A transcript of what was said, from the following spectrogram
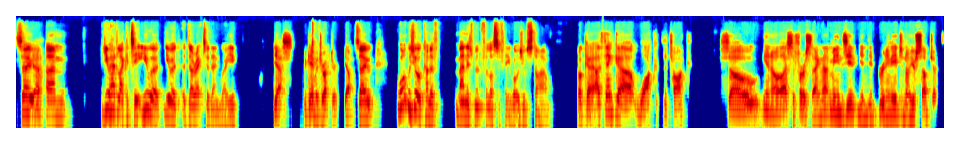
So, yeah. um, you had like a team, you were, you were a director then, were you? Yes became a director. Yeah. So, what was your kind of management philosophy? What was your style? Okay, I think uh, walk the talk. So you know that's the first thing. That means you you really need to know your subject,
